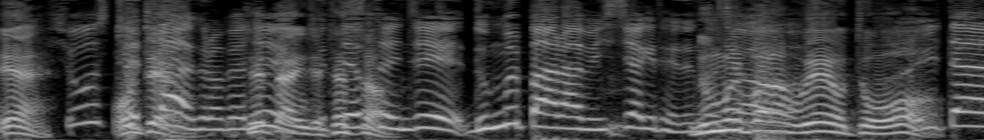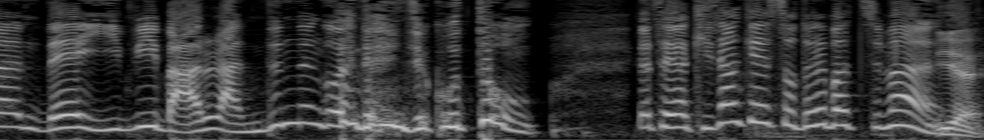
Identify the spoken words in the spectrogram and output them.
예. 쇼스 어때? 됐다 그러면은 됐다 이제 그때부터 됐어. 이제 눈물바람이 시작이 되는 눈물바람 거죠. 왜요 또? 일단 내 입이 말을 안 듣는 거에 대한 이제 고통. 그러니까 제가 기상캐스터도 해봤지만 예.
